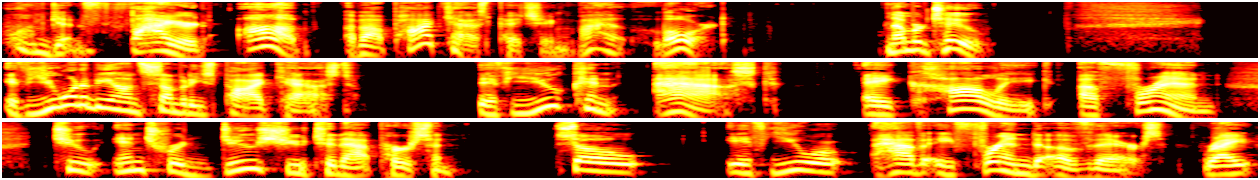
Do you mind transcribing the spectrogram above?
Well, I'm getting fired up about podcast pitching. My Lord. Number two, if you want to be on somebody's podcast, if you can ask a colleague, a friend, to introduce you to that person. So if you have a friend of theirs, right,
